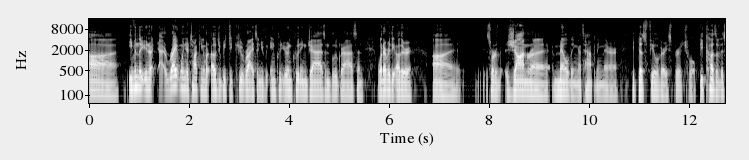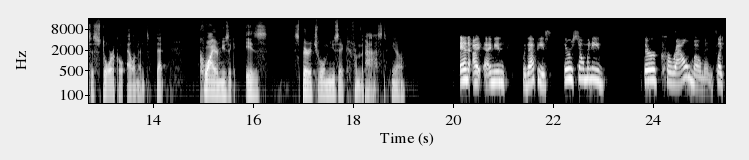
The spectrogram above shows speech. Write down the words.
Uh, even though you know, uh, right when you're talking about LGBTQ rights and you include you're including jazz and bluegrass and whatever the other uh, sort of genre melding that's happening there, it does feel very spiritual because of this historical element that choir music is spiritual music from the past, you know. And I I mean, with that piece, there are so many there are chorale moments, like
